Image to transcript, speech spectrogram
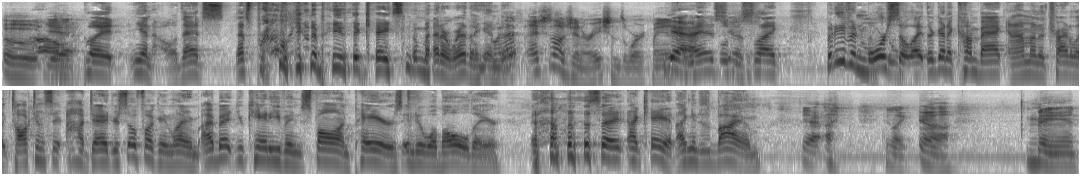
Oh Um, yeah. But you know, that's that's probably going to be the case no matter where they end Well, up. that's, that's just how generations work, man. Yeah, Old it's people just like, but even more so, like they're gonna come back and I'm gonna try to like talk to him and say, "Ah, Dad, you're so fucking lame. I bet you can't even spawn pears into a bowl there." And I'm gonna say, "I can't. I can just buy them." yeah. I, you're like, yeah, man.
